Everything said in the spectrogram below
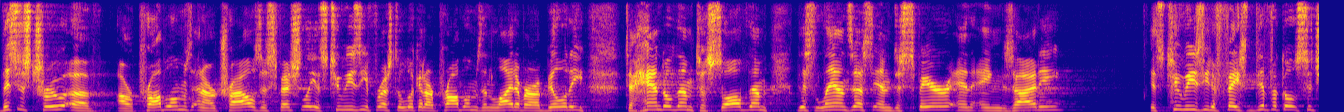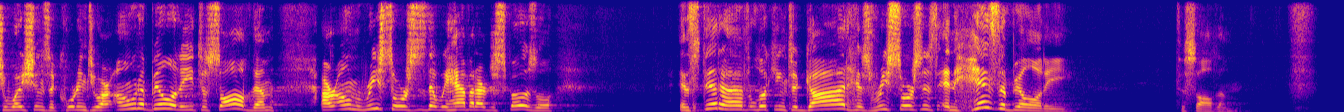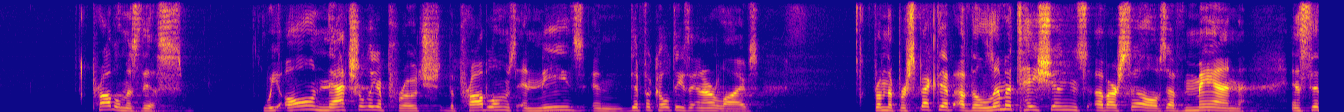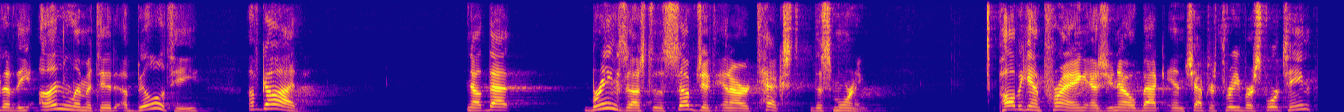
This is true of our problems and our trials, especially. It's too easy for us to look at our problems in light of our ability to handle them, to solve them. This lands us in despair and anxiety. It's too easy to face difficult situations according to our own ability to solve them, our own resources that we have at our disposal, instead of looking to God, His resources, and His ability to solve them. Problem is this we all naturally approach the problems and needs and difficulties in our lives from the perspective of the limitations of ourselves, of man instead of the unlimited ability of God. Now, that brings us to the subject in our text this morning. Paul began praying, as you know, back in chapter 3, verse 14,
